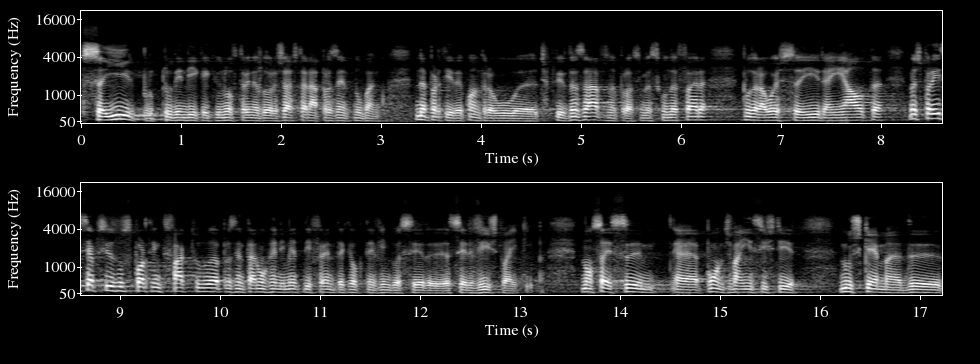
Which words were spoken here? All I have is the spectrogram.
sair, porque tudo indica que o novo treinador já estará presente no banco na partida contra o uh, Desportivo das Aves, na próxima segunda-feira, poderá hoje sair em alta, mas para isso é preciso o Sporting, de facto, apresentar um rendimento diferente daquele que tem vindo a ser, a ser visto à equipa. Não sei se uh, Pontes vai insistir no esquema de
